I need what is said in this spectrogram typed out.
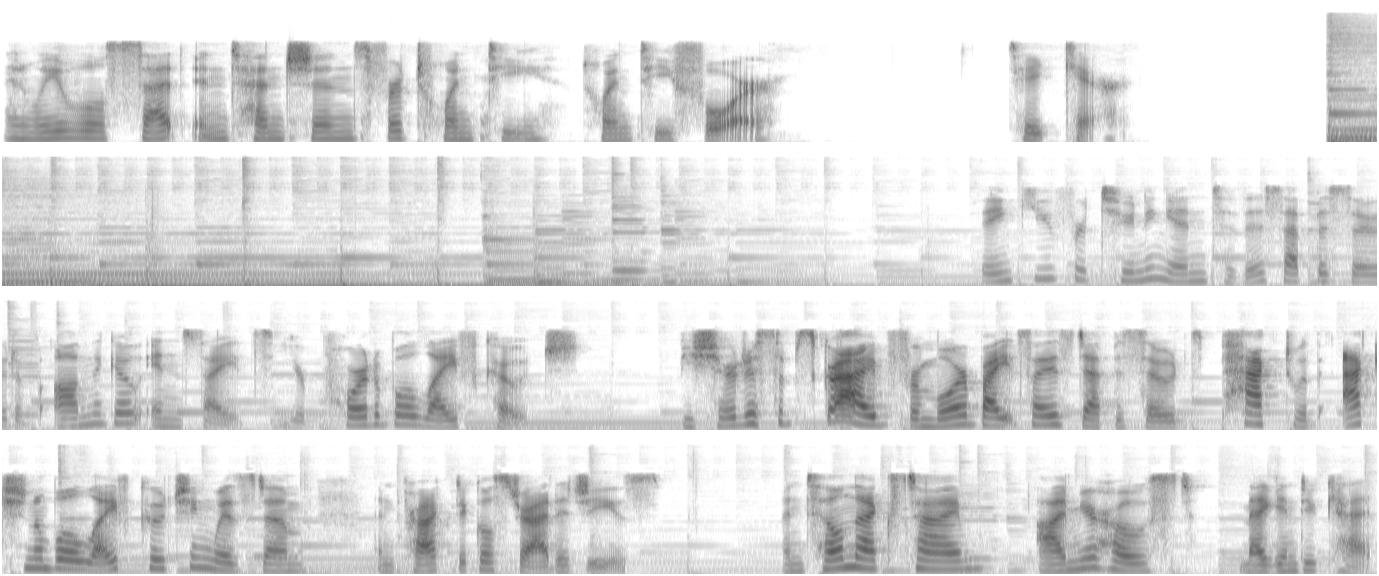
and we will set intentions for 2024. Take care. Thank you for tuning in to this episode of On the Go Insights, your portable life coach. Be sure to subscribe for more bite sized episodes packed with actionable life coaching wisdom and practical strategies. Until next time, I'm your host, Megan Duquette.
